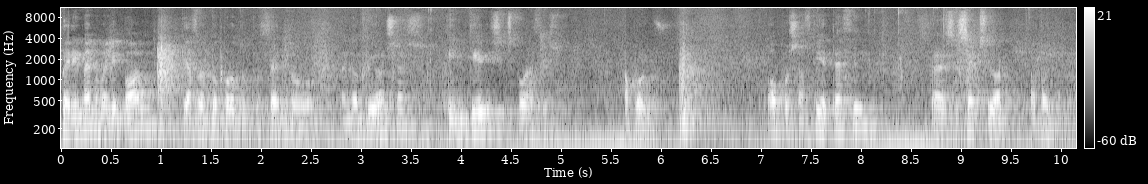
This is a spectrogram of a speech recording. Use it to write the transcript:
Περιμένουμε λοιπόν, και αυτό είναι το πρώτο που θέτω ενώπιόν σας, την τήρηση της υπογραφής. Από όλους. Όπως αυτή ετέθη ε, στις 6 ώρα το απόγευμα.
